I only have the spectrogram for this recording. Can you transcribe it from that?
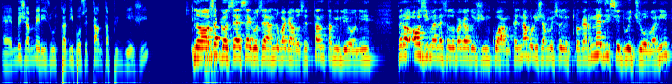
Eh, invece a me risulta tipo 70 più 10. No, Mm. sai cos'è? Sai cos'è? Hanno pagato 70 milioni, però Osiman è stato pagato 50. Il Napoli ci ha messo dentro Carnetis e due giovani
